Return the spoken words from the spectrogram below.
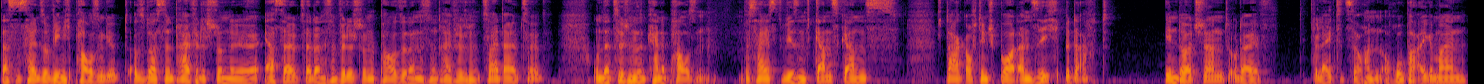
dass es halt so wenig Pausen gibt. Also du hast eine Dreiviertelstunde erste Halbzeit, dann ist eine Viertelstunde Pause, dann ist eine Dreiviertelstunde zweite Halbzeit. Und dazwischen sind keine Pausen. Das heißt, wir sind ganz, ganz stark auf den Sport an sich bedacht in Deutschland oder vielleicht jetzt auch in Europa allgemein.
